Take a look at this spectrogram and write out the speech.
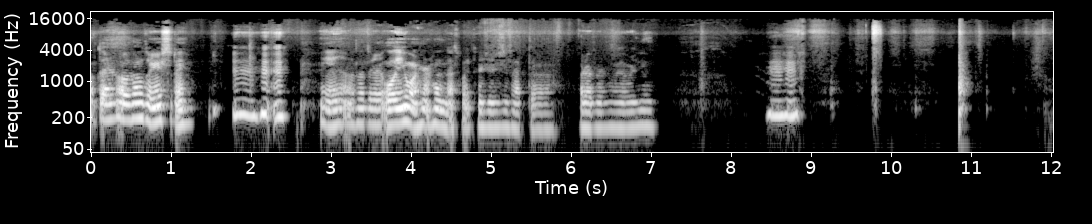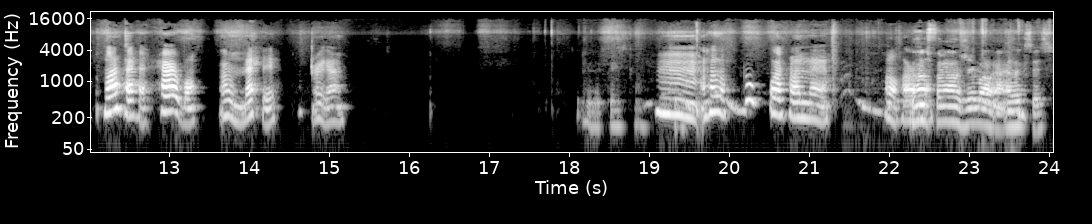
Out there. Oh, that was there yesterday. Mm-hmm. Yeah, I was out there. Well, you weren't here at home, that's why, because you just at the whatever, whatever you. Mm-hmm. My face is terrible. Oh, messy. There you go. Hmm. I have a toothbrush on there. Oh, Oh, horrible. that's funny. I was dreaming about Alexis.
